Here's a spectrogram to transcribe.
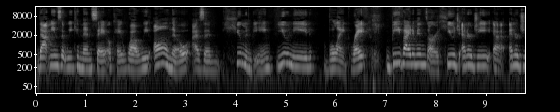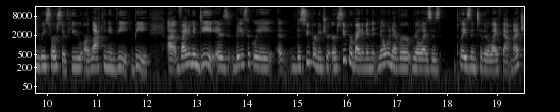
That means that we can then say, okay, well, we all know as a human being, you need blank, right? B vitamins are a huge energy uh, energy resource. So if you are lacking in V, B, uh, vitamin D is basically uh, the super nutrient or super vitamin that no one ever realizes plays into their life that much.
